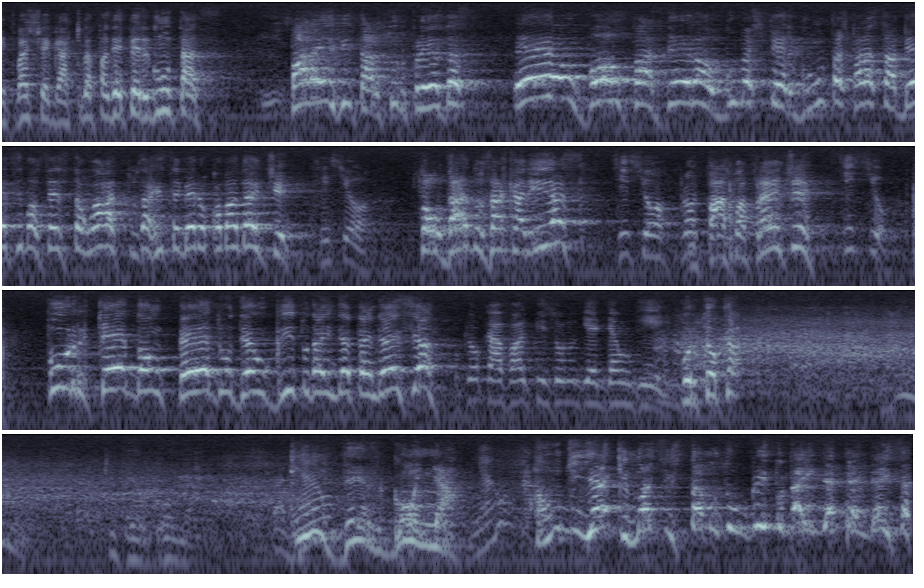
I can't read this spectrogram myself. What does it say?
evidentemente, vai chegar aqui, vai fazer perguntas. Para evitar surpresas, eu vou fazer algumas perguntas para saber se vocês estão aptos a receber o comandante. Sim, senhor. Soldado Zacarias, Sim, senhor. Pronto. passo à frente. Sim, senhor. Por que Dom Pedro deu o grito da independência? Porque o cavalo pisou no dedão dele. Porque o ca... Que vergonha. Que vergonha. Não? Aonde é que nós estamos o grito da independência?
